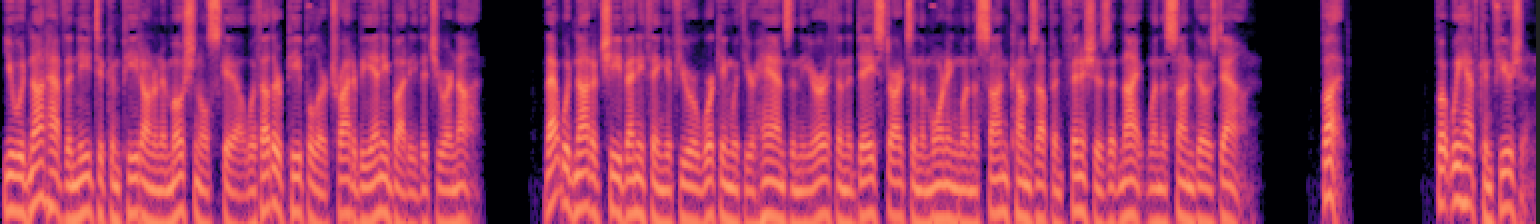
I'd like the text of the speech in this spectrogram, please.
You would not have the need to compete on an emotional scale with other people or try to be anybody that you are not. That would not achieve anything if you are working with your hands in the earth and the day starts in the morning when the sun comes up and finishes at night when the sun goes down. But, but we have confusion.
